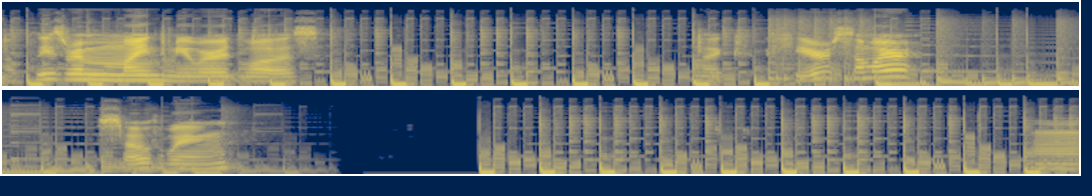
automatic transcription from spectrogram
Now please remind me where it was. Like here somewhere? South wing. Hmm.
